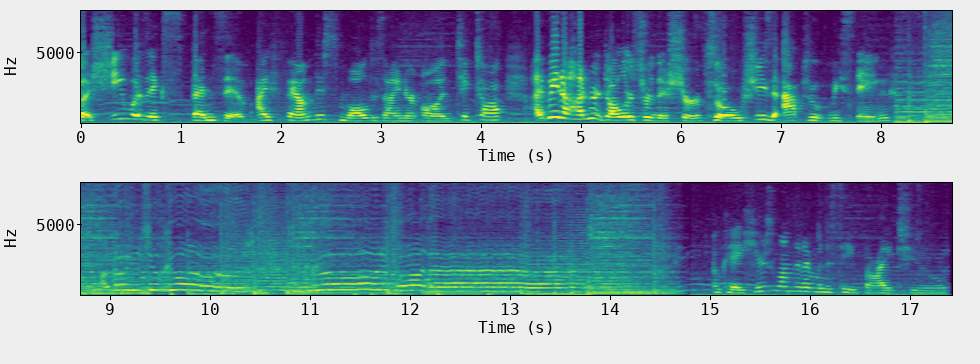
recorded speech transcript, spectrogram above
but she was expensive. I found this small designer on TikTok. I paid $100 for this shirt, so she's absolutely staying. Okay, here's one that I'm to say bye to.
